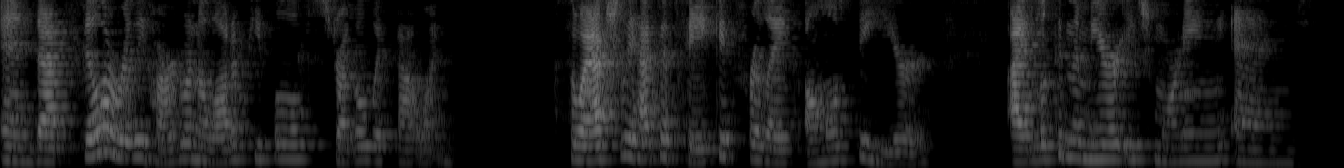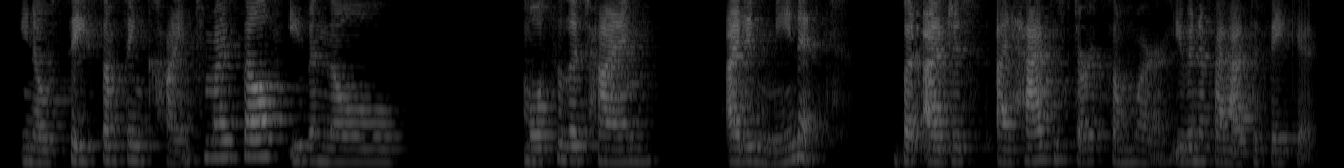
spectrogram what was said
and that's still a really hard one. A lot of people struggle with that one. So I actually had to fake it for like almost a year. I look in the mirror each morning and, you know, say something kind to myself, even though most of the time I didn't mean it. But I just, I had to start somewhere, even if I had to fake it.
